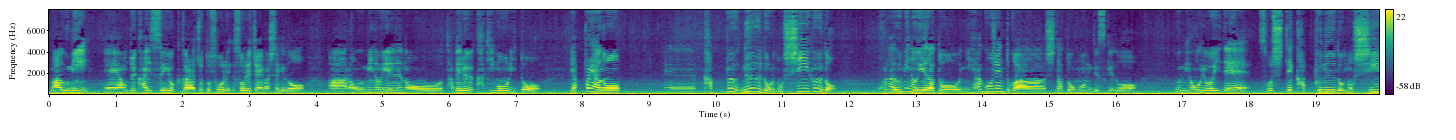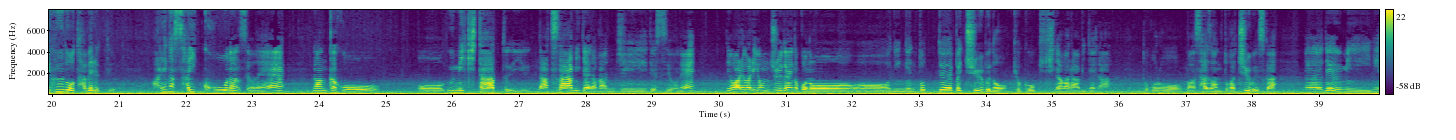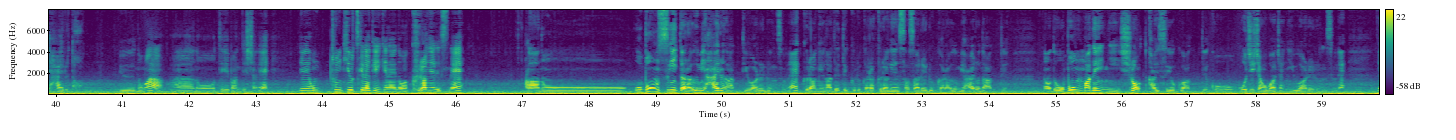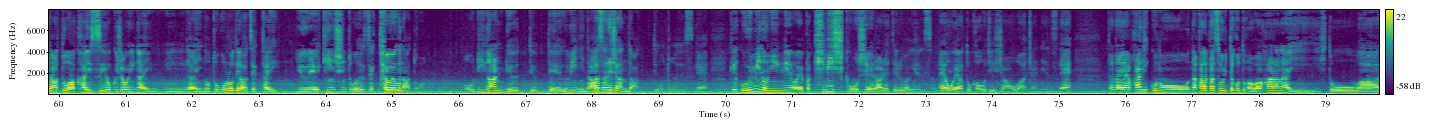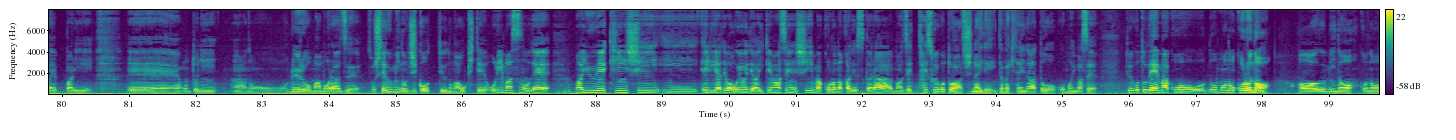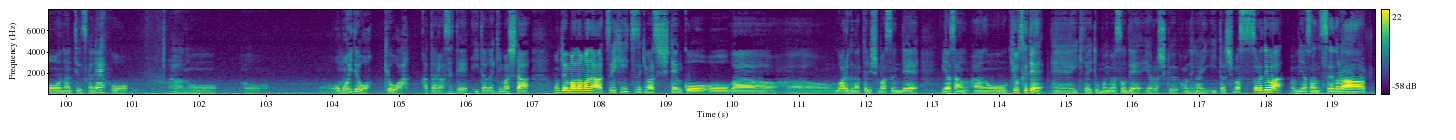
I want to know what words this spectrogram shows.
まあ、海、えー、本当に海水浴からちょっとそれ、それちゃいましたけど、あの、海の家での食べるかき氷と、やっぱりあの、プヌードルのシーフード、これが海の家だと250円とかしたと思うんですけど、海泳いで、そしてカップヌードルのシーフードを食べるっていう。あれが最高なんですよね。なんかこう、海来たという、夏だみたいな感じですよね。で、我々40代のこの、人間にとってはやっぱりチューブの曲を聴きながらみたいなところ、まあ、サザンとかチューブですか、え、で海に入るというのが、あの定番でしたね。で、本当に気をつけなきゃいけないのはクラゲですね。あのー、お盆過ぎたら海入るなって言われるんですよね。クラゲが出てくるから、クラゲに刺されるから海入るなって。なので、お盆までにしろ海水浴あって、こう、おじいちゃんおばあちゃんに言われるんですよね。で、あとは海水浴場以外、以外のところでは絶対、遊泳禁止のところでは絶対泳ぐなと。離岸流って言って海に流されちゃうんだってことでですね、結構海の人間はやっぱ厳しく教えられてるわけですよね。親とかおじいちゃんおばあちゃんにですね。ただやはりこの、なかなかそういったことがわからない人は、やっぱり、えー、本当に、あの、ルールを守らず、そして海の事故っていうのが起きておりますので、まあ、遊泳禁止エリアでは泳いではいけませんし、まあ、コロナ禍ですから、まあ、絶対そういうことはしないでいただきたいなと思います。ということで、まあ、子供の頃の、海の、この、なんていうんですかね、こう、あの、思い出を今日は語らせていただきました。本当にまだまだ暑い日続きますし、天候が悪くなったりしますんで、皆さん、あの、気をつけてい、えー、きたいと思いますので、よろしくお願いいたします。それでは、皆さん、さよなら。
